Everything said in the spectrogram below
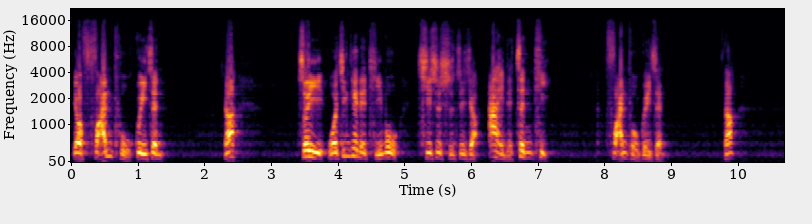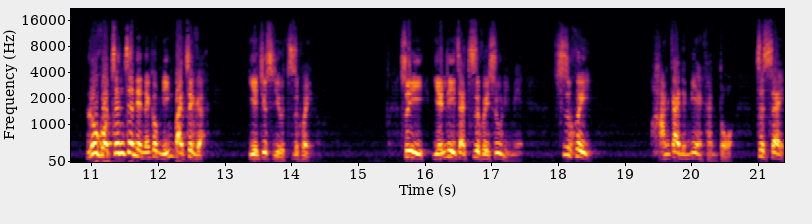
要返璞归真啊！所以我今天的题目其实实质叫“爱的真谛”，返璞归真啊！如果真正的能够明白这个，也就是有智慧。所以也立在智慧书里面，智慧涵盖的面很多。这是在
